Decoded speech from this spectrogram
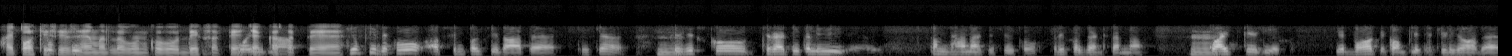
हाइपोथेसिस तो- है मतलब उनको देख सकते हैं चेक कर सकते हैं। क्योंकि देखो अब सिंपल सी बात है ठीक है? हम्म, फिजिक्स को थ्योरेटिकली समझाना किसी को रिप्रेजेंट करना हम्म, क्वाइट टीडियस ये बहुत ही कॉम्प्लिकेटेड जॉब है।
